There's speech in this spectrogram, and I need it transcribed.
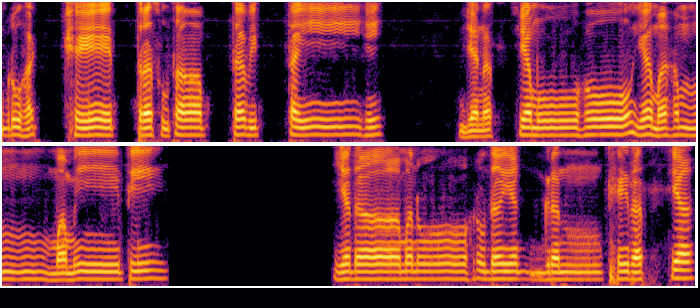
गृहक्षेत्रसुताप्तवित्तैः जनस्य मोहोऽयमहम् ममेति। यदा मनो हृदयग्रन्थिरस्य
